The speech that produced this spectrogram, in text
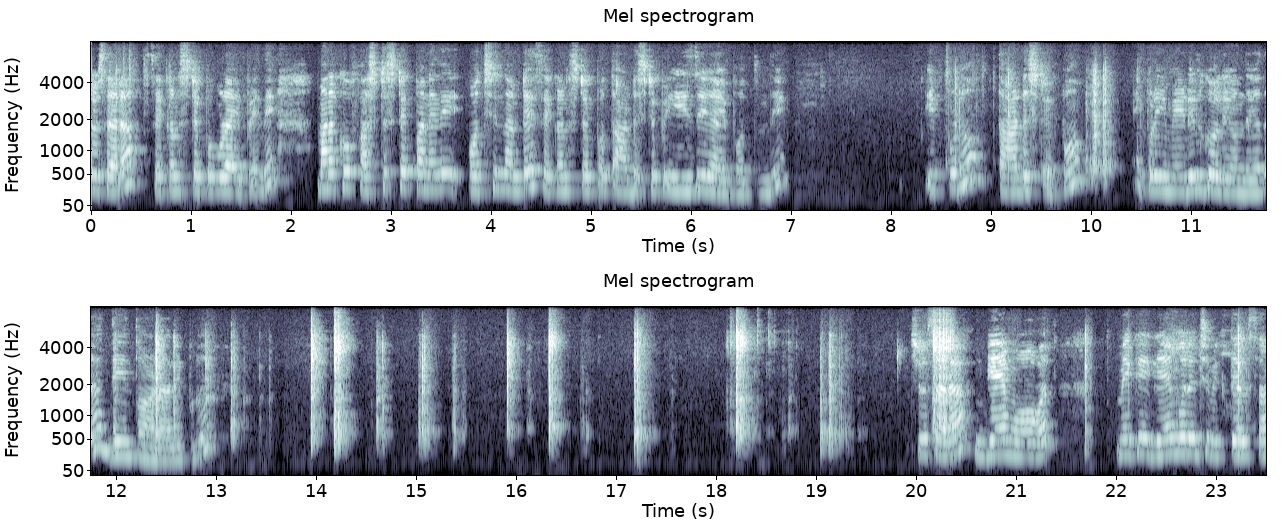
చూసారా? సెకండ్ స్టెప్ కూడా అయిపోయింది. మనకు ఫస్ట్ స్టెప్ అనేది వచ్చిందంటే సెకండ్ స్టెప్ థర్డ్ స్టెప్ ఈజీగా అయిపోతుంది. ఇప్పుడు థర్డ్ స్టెప్ ఇప్పుడు ఈ మిడిల్ గోలీ ఉంది కదా దీంతో ఆడాలి ఇప్పుడు. చూసారా? గేమ్ ఓవర్ మీకు ఈ గేమ్ గురించి మీకు తెలుసా?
